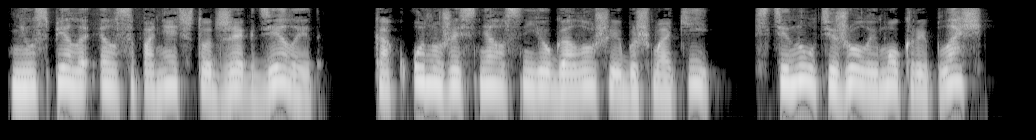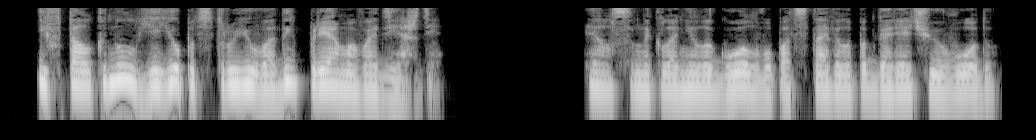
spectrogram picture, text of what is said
Не успела Элса понять, что Джек делает, как он уже снял с нее галоши и башмаки, стянул тяжелый мокрый плащ и втолкнул ее под струю воды прямо в одежде. Элса наклонила голову, подставила под горячую воду.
